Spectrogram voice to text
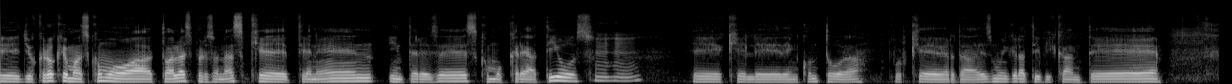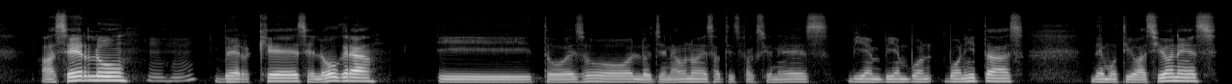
Eh, yo creo que más como a todas las personas que tienen intereses como creativos, eh, que le den con toda, porque de verdad es muy gratificante hacerlo, ver que se logra y todo eso lo llena uno de satisfacciones bien, bien bonitas, de motivaciones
